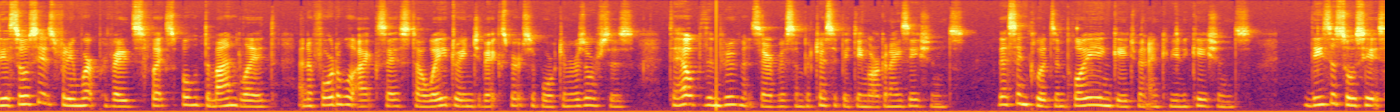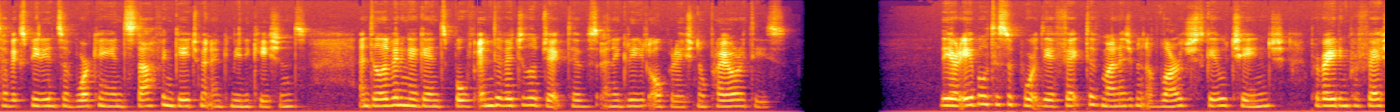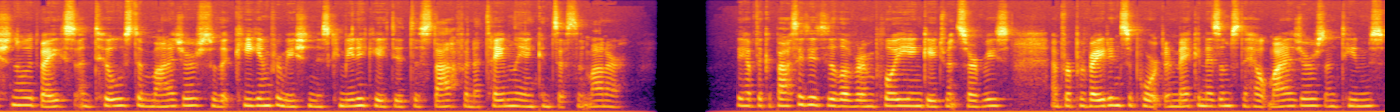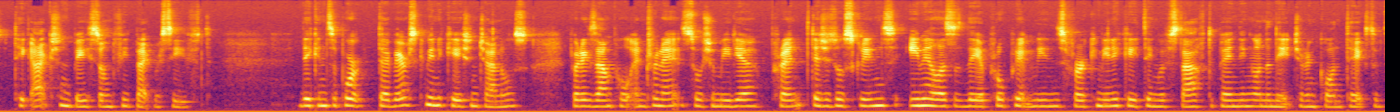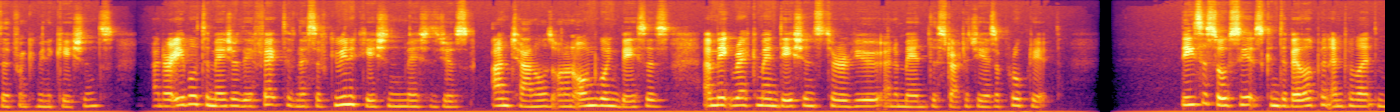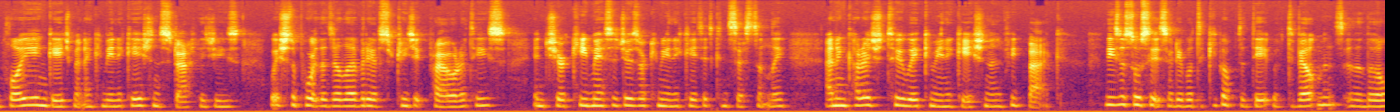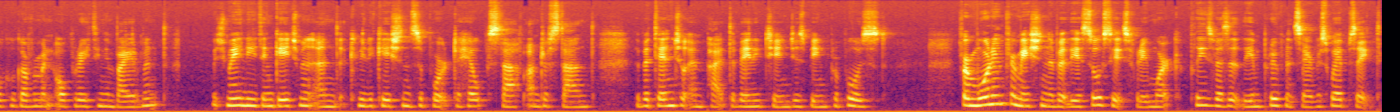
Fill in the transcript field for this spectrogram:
The Associates Framework provides flexible, demand led, and affordable access to a wide range of expert support and resources to help the improvement service and participating organisations. This includes employee engagement and communications. These associates have experience of working in staff engagement and communications and delivering against both individual objectives and agreed operational priorities. They are able to support the effective management of large scale change providing professional advice and tools to managers so that key information is communicated to staff in a timely and consistent manner. They have the capacity to deliver employee engagement surveys and for providing support and mechanisms to help managers and teams take action based on feedback received. They can support diverse communication channels, for example, intranet, social media, print, digital screens, email is the appropriate means for communicating with staff depending on the nature and context of different communications and are able to measure the effectiveness of communication messages and channels on an ongoing basis and make recommendations to review and amend the strategy as appropriate. These associates can develop and implement employee engagement and communication strategies which support the delivery of strategic priorities, ensure key messages are communicated consistently, and encourage two way communication and feedback. These associates are able to keep up to date with developments in the local government operating environment, which may need engagement and communication support to help staff understand the potential impact of any changes being proposed. For more information about the Associates Framework, please visit the Improvement Service website.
